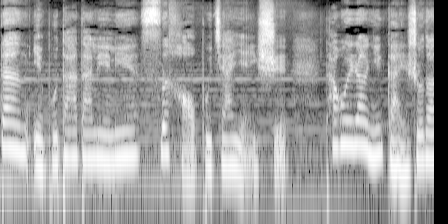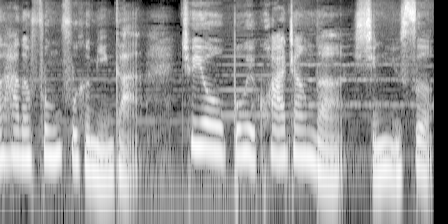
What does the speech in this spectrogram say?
但也不大大咧咧，丝毫不加掩饰。它会让你感受到它的丰富和敏感，却又不会夸张的形于色。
